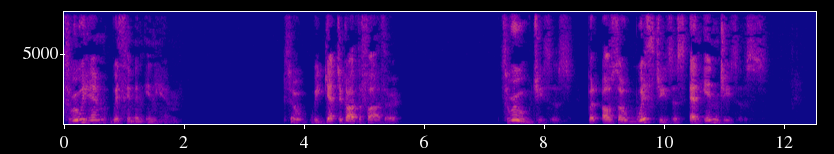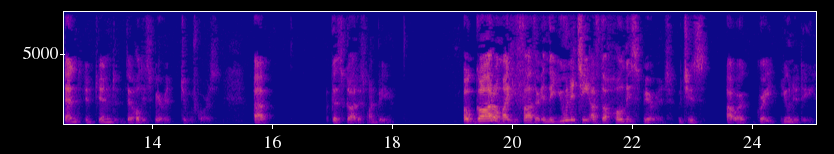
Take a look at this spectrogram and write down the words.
Through him, with him, and in him. So we get to God the Father through Jesus, but also with Jesus and in Jesus, and in the Holy Spirit too, of course, uh, because God is one being. O God, Almighty Father, in the unity of the Holy Spirit, which is our great unity,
